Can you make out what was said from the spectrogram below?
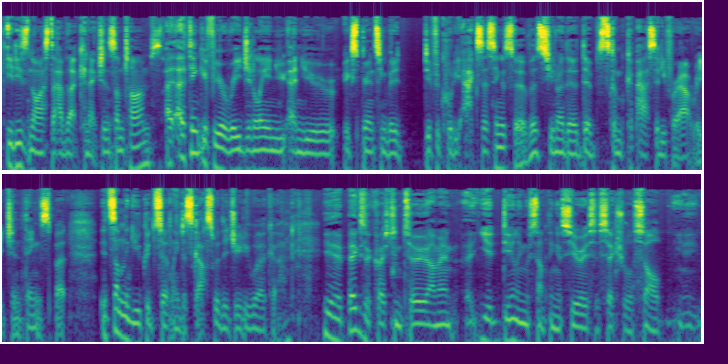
it is nice to have that connection sometimes. I, I think if you're regionally and you and you're experiencing a bit of difficulty accessing a service, you know, there, there's some capacity for outreach and things, but it's something you could certainly discuss with a duty worker. Yeah, it begs the question too. I mean, uh, you're dealing with something as serious as sexual assault. You know,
